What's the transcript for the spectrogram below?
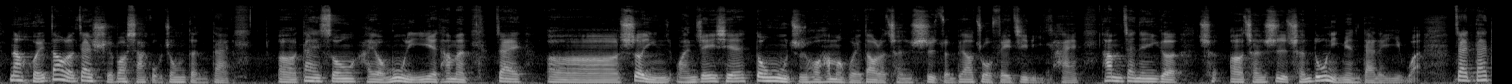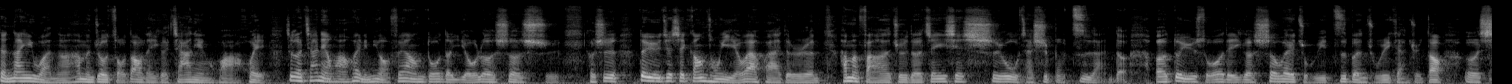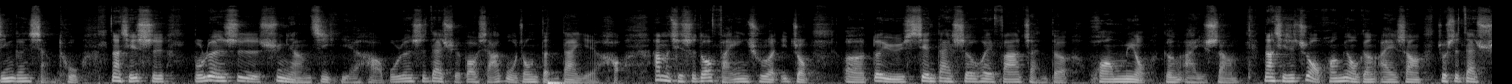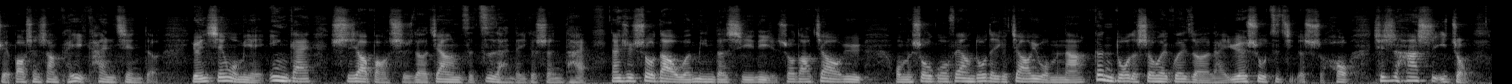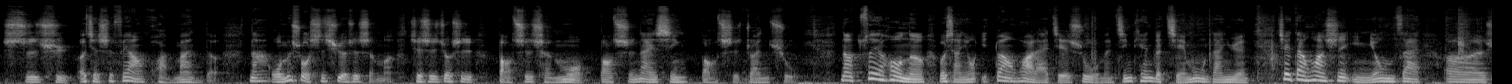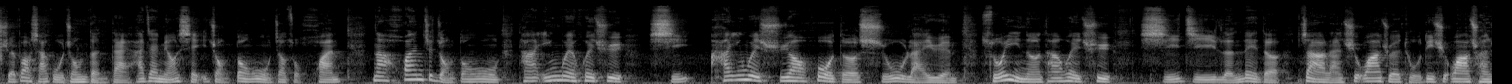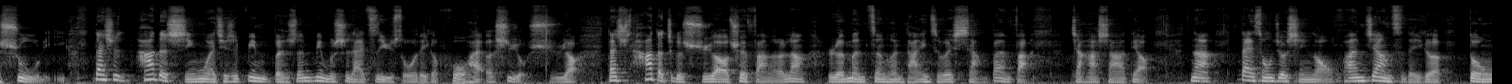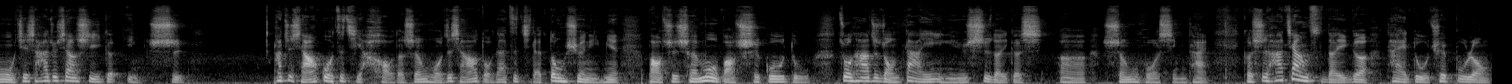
那回到了在雪豹峡谷中等待，呃，戴松还有穆里叶他们在。呃，摄影完这一些动物之后，他们回到了城市，准备要坐飞机离开。他们在那一个城呃城市成都里面待了一晚，在待的那一晚呢，他们就走到了一个嘉年华会。这个嘉年华会里面有非常多的游乐设施，可是对于这些刚从野外回来的人，他们反而觉得这一些事物才是不自然的。而对于所谓的一个社会主义、资本主义，感觉到恶心跟想吐。那其实不论是驯养记也好，不论是在雪豹峡谷中等。代也好，他们其实都反映出了一种呃，对于现代社会发展的荒谬跟哀伤。那其实这种荒谬跟哀伤，就是在雪豹身上可以看见的。原先我们也应该是要保持的这样子自然的一个生态，但是受到文明的洗礼，受到教育，我们受过非常多的一个教育，我们拿更多的社会规则来约束自己的时候，其实它是一种失去，而且是非常缓慢的。那我们所失去的是什么？其实就是保持成沉默。保持耐心，保持专注。那最后呢，我想用一段话来结束我们今天的节目单元。这段话是引用在呃雪豹峡谷中等待，他在描写一种动物叫做獾。那獾这种动物，它因为会去袭，它因为需要获得食物来源，所以呢，它会去袭击人类的栅栏，去挖掘土地，去挖穿树篱。但是它的行为其实并本身并不是来自于所谓的一个破坏，而是有需要。但是它的这个需要却反而让人。人们憎恨他，因此会想办法将他杀掉。那戴松就形容獾这样子的一个动物，其实它就像是一个隐士，他就想要过自己好的生活，就想要躲在自己的洞穴里面，保持沉默，保持孤独，做他这种大隐隐于市的一个呃生活形态。可是他这样子的一个态度却不容，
